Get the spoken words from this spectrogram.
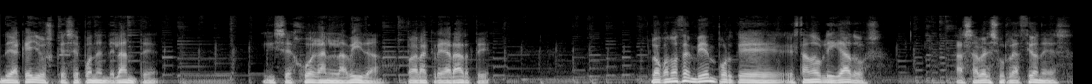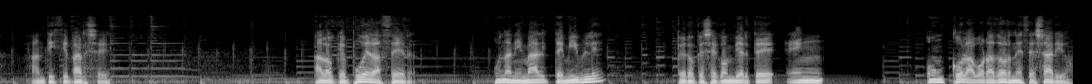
de aquellos que se ponen delante y se juegan la vida para crear arte, lo conocen bien porque están obligados a saber sus reacciones, a anticiparse a lo que puede hacer un animal temible, pero que se convierte en un colaborador necesario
